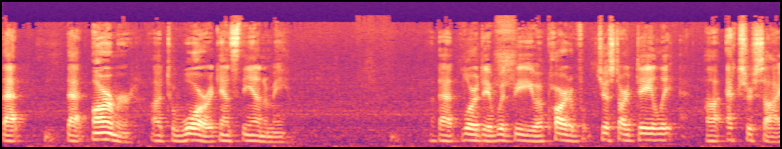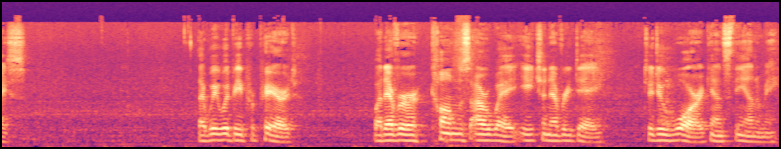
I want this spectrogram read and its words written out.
that, that armor uh, to war against the enemy. That, Lord, it would be a part of just our daily uh, exercise. That we would be prepared, whatever comes our way each and every day to do war against the enemy.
